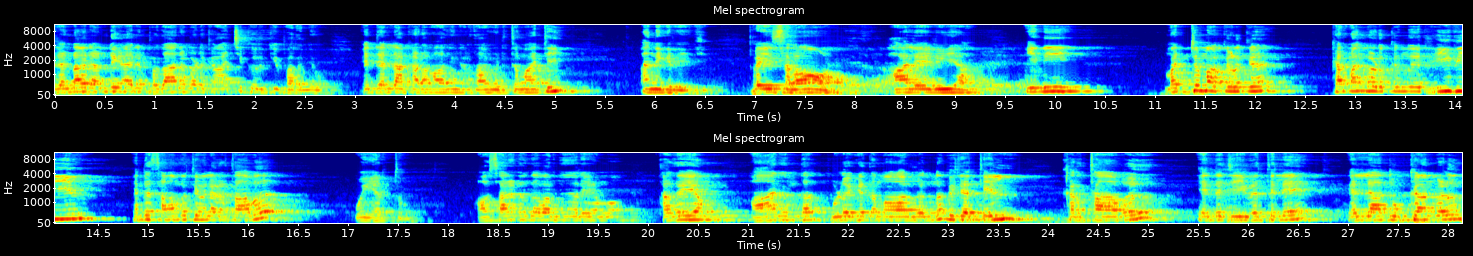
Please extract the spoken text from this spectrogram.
രണ്ടാം രണ്ട് കാര്യം പ്രധാനപ്പെട്ട കാച്ചിക്കുറുക്കി പറഞ്ഞു. എന്റെ എല്ലാ കടബാധ്യം കർത്താവ് എടുത്തു മാറ്റി അനുഗ്രഹിക്കും. പ്രൈസ് അലോൺ ഹാലേലിയ ഇനി മറ്റു മക്കൾക്ക് കടം കൊടുക്കുന്ന രീതിയിൽ എന്റെ സാമ്പത്തിക വില കർത്താവ് ഉയർത്തും. അവസാനമായിട്ട് എന്താ പറഞ്ഞത് അറിയാമോ? ഹൃദയം ആനന്ദ പുളകിതമാകുന്ന വിധത്തിൽ കർത്താവ് എന്റെ ജീവിതത്തിലെ എല്ലാ ദുഃഖങ്ങളും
